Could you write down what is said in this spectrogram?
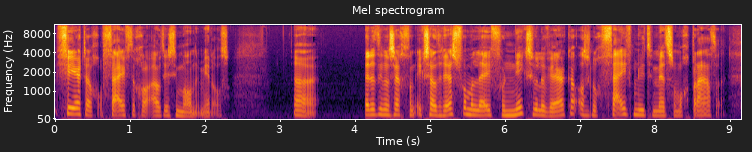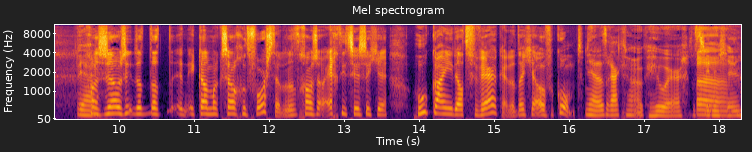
40 of 50, hoe oud is die man inmiddels? Eh, en dat hij dan zegt van... Ik zou de rest van mijn leven voor niks willen werken... als ik nog vijf minuten met ze mocht praten. Ja. Gewoon zo, dat, dat, en ik kan me ook zo goed voorstellen dat het gewoon zo echt iets is dat je, hoe kan je dat verwerken, dat dat je overkomt? ja, dat raakt me ook heel erg, dat zinnetje. Ehm,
